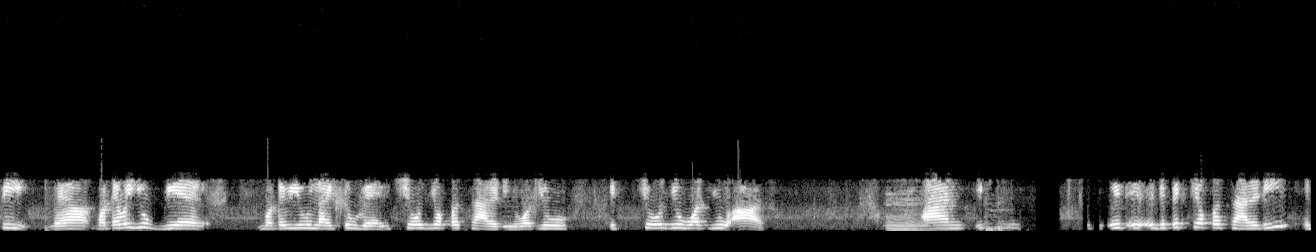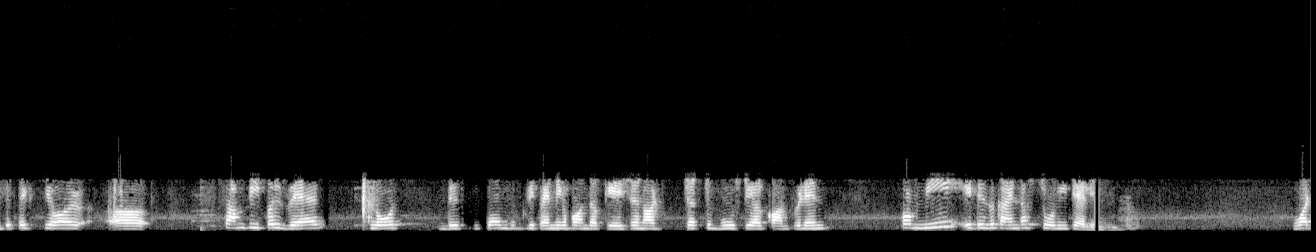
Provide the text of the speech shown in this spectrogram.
See, where whatever you wear, whatever you like to wear, it shows your personality. What you, it shows you what you are, Mm. and it it, it, it depicts your personality. It depicts your. Uh, some people wear clothes. This depends depending upon the occasion or just to boost your confidence. For me, it is a kind of storytelling. What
